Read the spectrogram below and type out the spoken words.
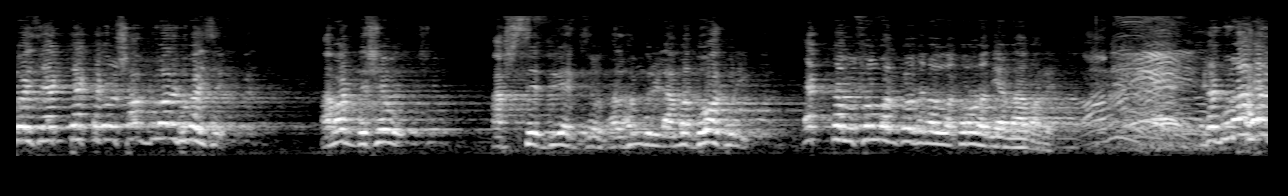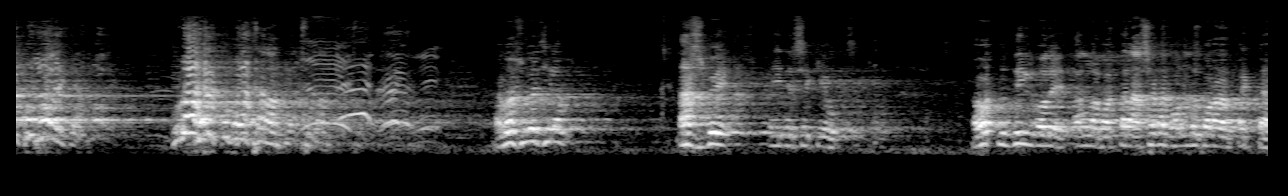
করছে। একটা একটা করে আমার দেশেও আসছে দুই একজন। আলহামদুলিল্লাহ, আমরা দোয়া করি, একটা মুসলমান কেউ যেন আল্লাহ করোনা দিয়া না পারে এটা গুনাহের গুনাহের আর কিচ্ছু আমরা শুনেছিলাম, আসবে এই দেশে কেউ। আমার তো দিল বলে, আল্লাহ তার আশাটা বন্ধ করার একটা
